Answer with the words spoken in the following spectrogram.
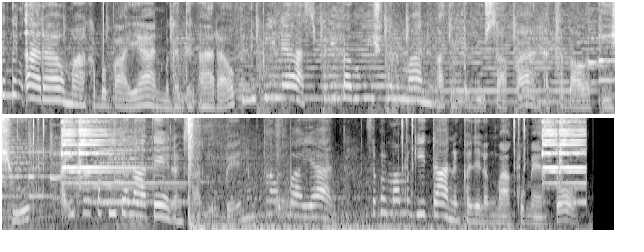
Magandang araw mga kababayan, magandang araw Pilipinas. Panibagong issue na naman ang ating pag-uusapan at sa bawat issue ay ipapakita natin ang salubin ng taong bayan sa pamamagitan ng kanilang mga komento.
